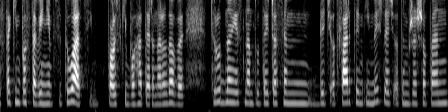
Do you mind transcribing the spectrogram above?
z takim postawieniem sytuacji. Polski bohater narodowy. Trudno jest nam tutaj czasem być otwartym i myśleć o tym, że Chopin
